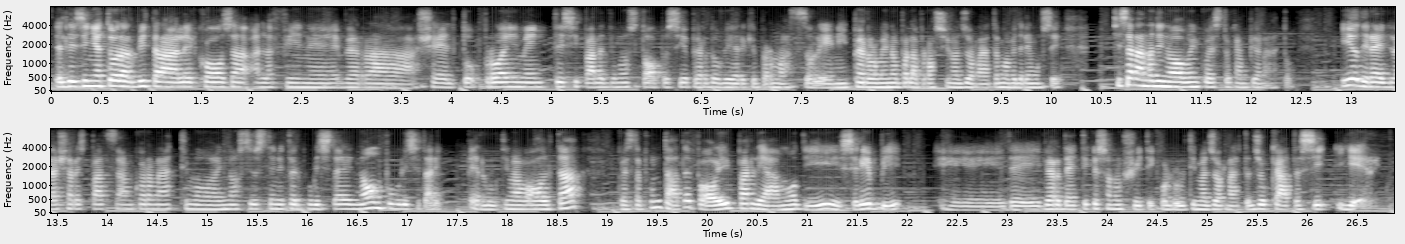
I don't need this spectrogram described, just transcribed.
del disegnatore arbitrale cosa alla fine verrà scelto. Probabilmente si parla di uno stop sia per dovere che per Mazzoleni, perlomeno per la prossima giornata, ma vedremo se ci saranno di nuovo in questo campionato. Io direi di lasciare spazio ancora un attimo ai nostri sostenitori pubblicitari non pubblicitari per l'ultima volta questa puntata e poi parliamo di Serie B e dei verdetti che sono usciti con l'ultima giornata giocatasi ieri.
